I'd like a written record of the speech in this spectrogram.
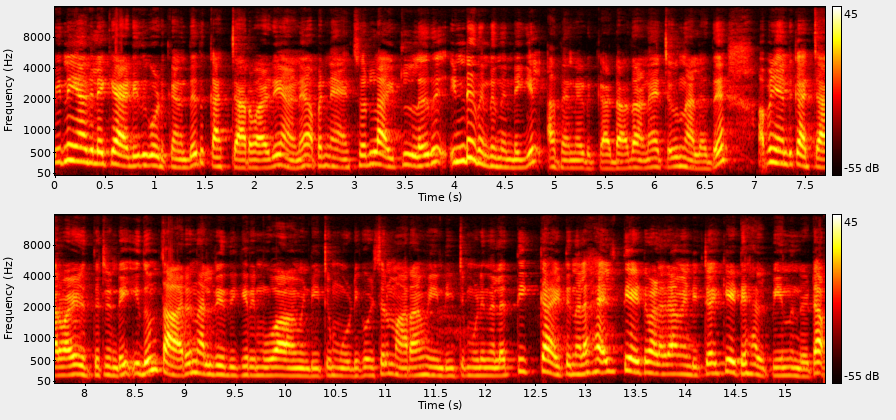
പിന്നെ ഞാൻ അതിലേക്ക് ആഡ് ചെയ്ത് കൊടുക്കുന്നത് കച്ചാർ വാഴയാണ്. അപ്പം നാച്ചുറൽ ആയിട്ടുള്ളത് ഉണ്ടെന്നുണ്ടെന്നുണ്ടെങ്കിൽ അത് തന്നെ എടുക്കാം കേട്ടോ. അതാണ് ഏറ്റവും നല്ലത്. അപ്പോൾ ഞാനൊരു കച്ചാർ വാഴ എടുത്തിട്ടുണ്ട്. ഇതും താര നല്ല രീതിക്ക് റിമൂവ് ആവാൻ വേണ്ടിയിട്ട് മുടി കൊഴിച്ചൽ മാറാൻ വേണ്ടിയിട്ട് മുടി നല്ല തിക്കായിട്ട് നല്ല ഹെൽത്തി ആയിട്ട് വളരാൻ വേണ്ടിയിട്ടൊക്കെ ആയിട്ട് ഹെൽപ്പ് ചെയ്യുന്നുണ്ട് കേട്ടോ.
